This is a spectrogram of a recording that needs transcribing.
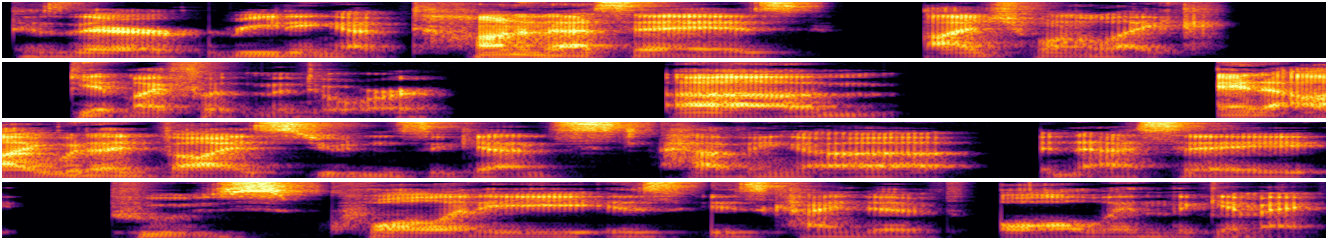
because they're reading a ton of essays. I just want to like get my foot in the door. Um, and I would advise students against having a an essay whose quality is is kind of all in the gimmick.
